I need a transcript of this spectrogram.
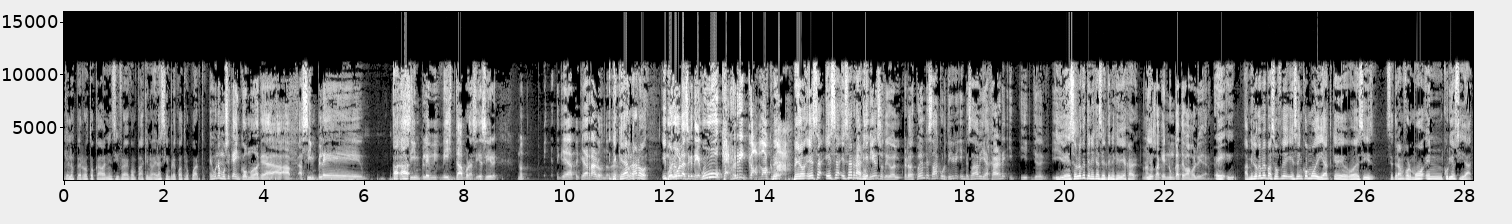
Que los perros tocaban en cifra de compás que no era siempre cuatro cuartos. Es una música incómoda que a, a- a simple A- simple vi- vista, por así decir, no te queda te queda raro. Te queda No raro. Y muy bueno- bola ese que te diga, ¡uh, qué rico dogma! Pero esa, esa, esa Al rareza... comienzo, te digo, pero después empezaba a curtir y empezaba a viajar y, y- y- Y es eso es lo que tenés que hacer, tenés que viajar. una Y- cosa que nunca te vas a olvidar. eh, y a mí lo que me pasó fue esa incomodidad que vos decís se transformó en curiosidad.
